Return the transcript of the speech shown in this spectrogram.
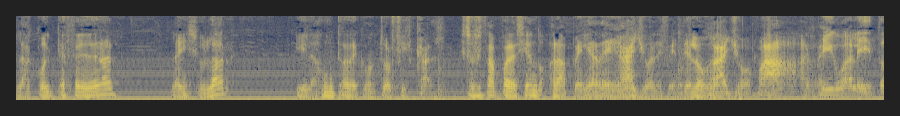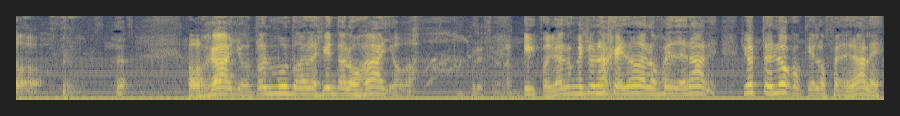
la Corte Federal, la Insular y la Junta de Control Fiscal. Eso se está pareciendo a la pelea de gallos, a defender los gallos. ¡Va! Igualito. Los gallos, todo el mundo defiende a los gallos. impresionante Y todavía no han hecho una redada a los federales. Yo estoy loco que los federales.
